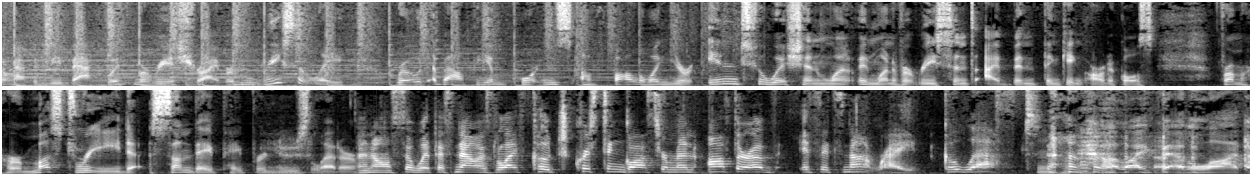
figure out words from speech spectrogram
So happy to be back with Maria Shriver, who recently wrote about the importance of following your intuition in one of her recent I've Been Thinking articles from her must read Sunday paper yeah. newsletter. And also with us now is life coach Kristen Glosserman, author of If It's Not Right, Go Left. Mm-hmm. I like that a lot.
